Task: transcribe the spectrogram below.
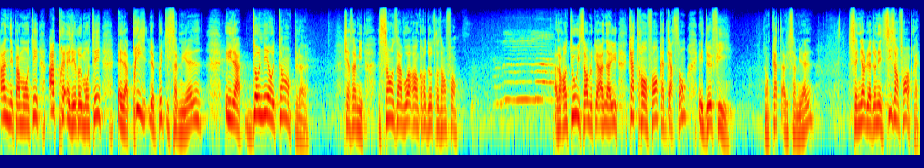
Anne n'est pas montée. Après, elle est remontée. Elle a pris le petit Samuel et l'a donné au temple, chers amis, sans avoir encore d'autres enfants. Alors en tout, il semble qu'Anne a eu quatre enfants, quatre garçons et deux filles. Donc quatre avec Samuel. Seigneur lui a donné six enfants après.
